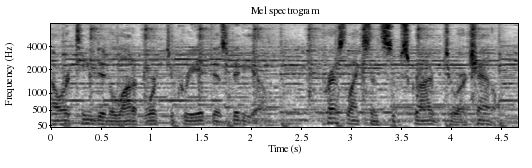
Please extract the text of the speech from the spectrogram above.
Our team did a lot of work to create this video. Press likes and subscribe to our channel.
